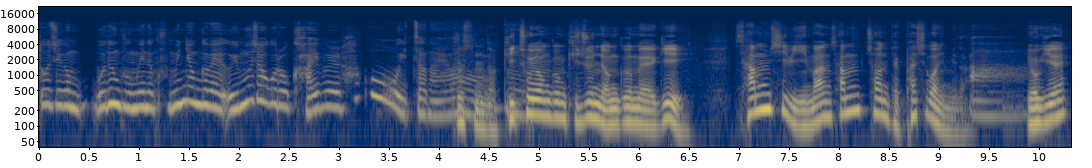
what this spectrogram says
또 지금 모든 국민은 국민연금에 의무적으로 가입을 하고 있잖아요. 그렇습니다. 네. 기초연금 기준 연금액이 32만 3,180원입니다. 아, 여기에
